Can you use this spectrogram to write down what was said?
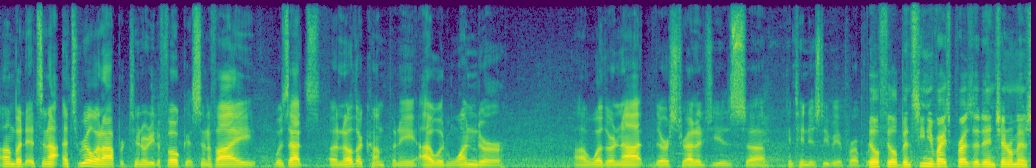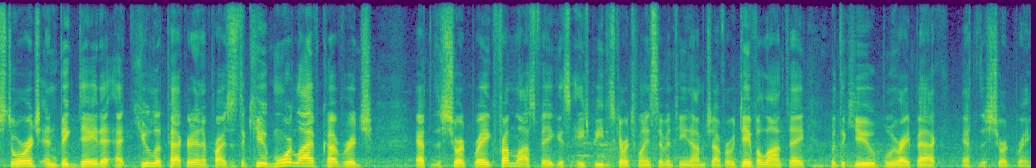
Um, but it's, an, it's real an opportunity to focus. And if I was at another company, I would wonder uh, whether or not their strategy is, uh, continues to be appropriate. Bill Philbin, Senior Vice President, General Manager of Storage and Big Data at Hewlett Packard Enterprise. It's theCUBE, more live coverage after the short break from Las Vegas, HP Discover 2017. I'm John Furrier with Dave Vellante with theCUBE. We'll be right back after the short break.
